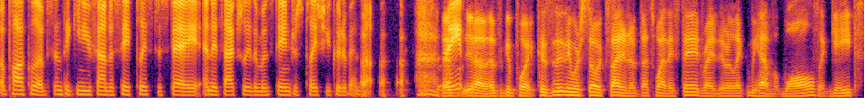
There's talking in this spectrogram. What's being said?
apocalypse and thinking you found a safe place to stay and it's actually the most dangerous place you could have ended up right yeah that's a good point because they were so excited that's why they stayed right they were like we have walls a gate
